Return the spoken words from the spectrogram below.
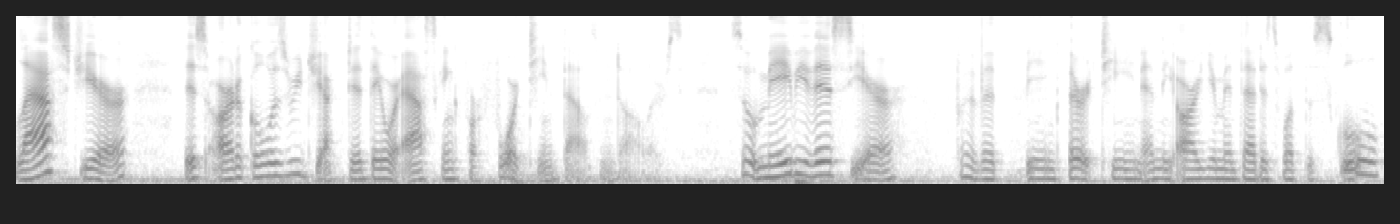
Last year, this article was rejected. They were asking for fourteen thousand dollars. So maybe this year, with it being thirteen and the argument that it's what the school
